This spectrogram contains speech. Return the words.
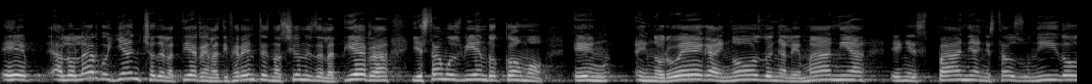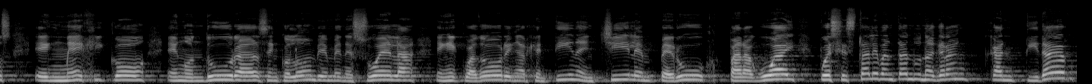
Eh, a lo largo y ancho de la tierra, en las diferentes naciones de la tierra, y estamos viendo cómo en, en Noruega, en Oslo, en Alemania, en España, en Estados Unidos, en México, en Honduras, en Colombia, en Venezuela, en Ecuador, en Argentina, en Chile, en Perú, Paraguay, pues se está levantando una gran cantidad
